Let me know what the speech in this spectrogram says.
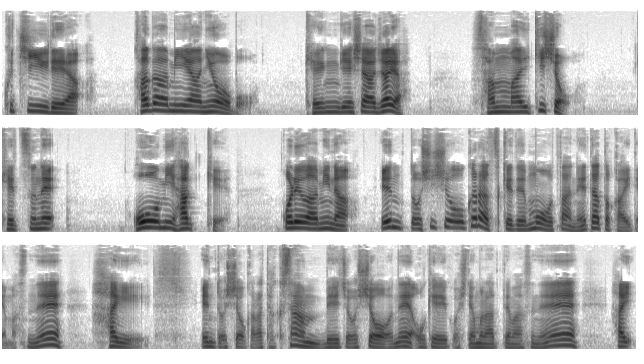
口入れ屋、鏡屋女房、剣下者茶屋、三枚気象、ケツネ、近江八景。これは皆、縁と師匠からつけてもうたネタと書いてますね。はい。縁と師匠からたくさん米朝師匠をね、お稽古してもらってますね。はい。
